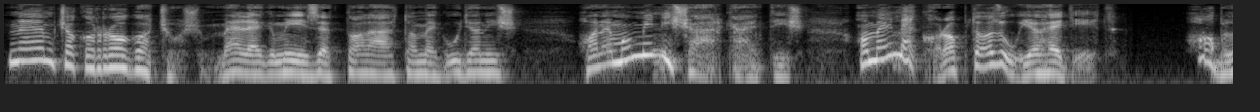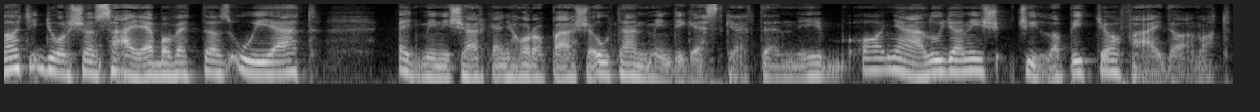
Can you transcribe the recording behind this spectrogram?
Nem csak a ragacsos, meleg mézet találta meg ugyanis, hanem a mini sárkányt is, amely megharapta az ujja hegyét. Hablagy gyorsan szájába vette az ujját, egy mini sárkány harapása után mindig ezt kell tenni, a nyál ugyanis csillapítja a fájdalmat.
